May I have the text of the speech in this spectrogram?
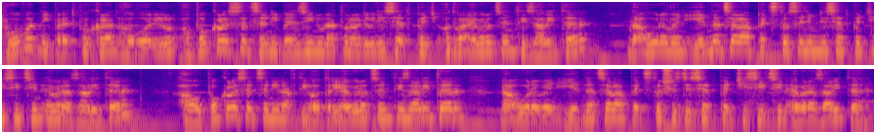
Pôvodný predpoklad hovoril o poklese ceny benzínu Natural 95 o 2 eurocenty za liter na úroveň 1,575 tisícin eur za liter a o poklese ceny nafty o 3 eurocenty za liter na úroveň 1,565 tisícin eur za liter.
